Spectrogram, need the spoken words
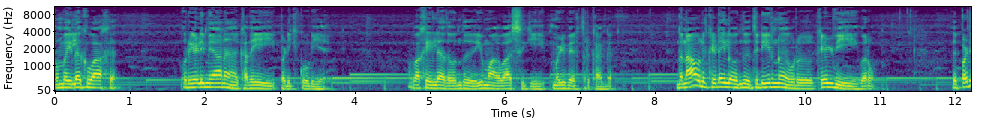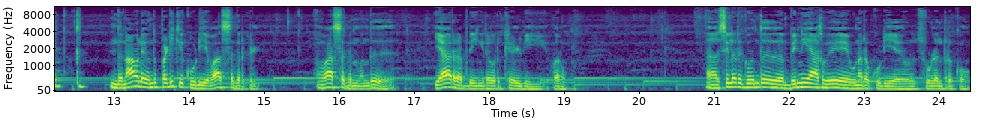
ரொம்ப இலகுவாக ஒரு எளிமையான கதையை படிக்கக்கூடிய வகையில் அதை வந்து யுமா வாசுகி மொழிபெயர்த்திருக்காங்க. இந்த நாவலுக்கு இடையில் வந்து திடீர்னு ஒரு கேள்வி வரும். இதை படிக்க இந்த நாவலை வந்து படிக்கக்கூடிய வாசகர்கள் வாசகன் வந்து யார் அப்படிங்கிற ஒரு கேள்வி வரும். சிலருக்கு வந்து பென்னியாகவே உணரக்கூடிய ஒரு சூழல் இருக்கும்.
